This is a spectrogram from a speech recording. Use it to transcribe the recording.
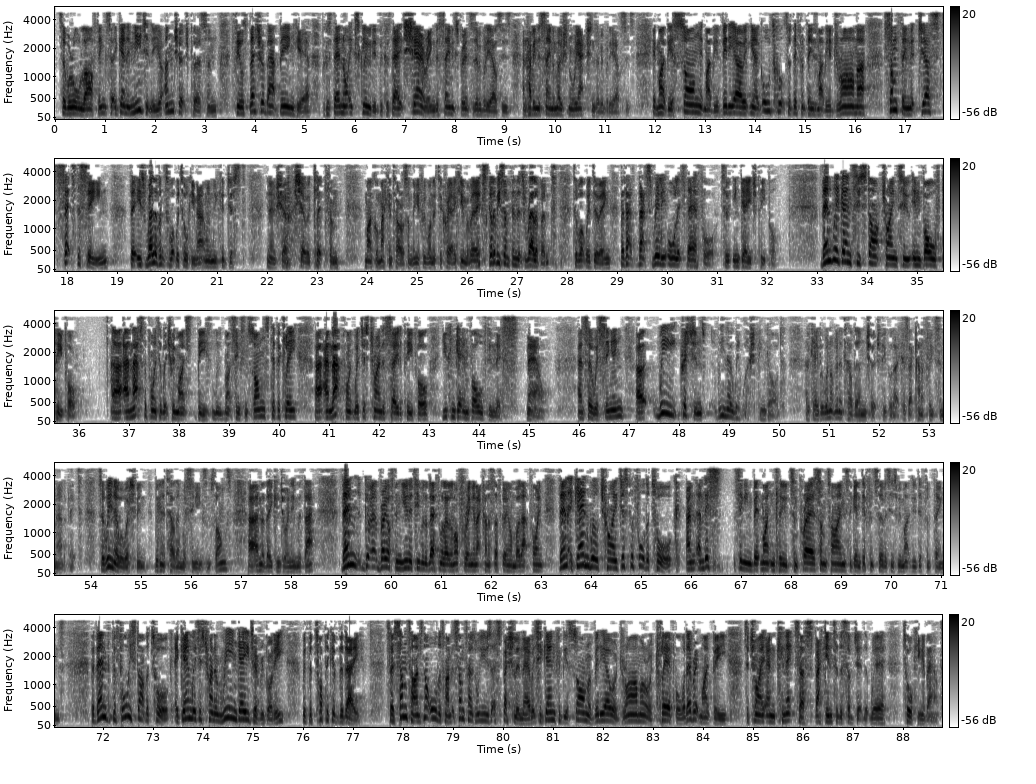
so we're all laughing. So again, immediately your unchurched person feels better about being here because they're not excluded, because they're sharing the same experience as everybody else's and having the same emotional reactions as everybody else's. It might be a song, it might be a video, it, you know, all sorts of different things. It might be a drama, something that just sets the scene that is relevant to what we're talking about. I mean, we could just, you know, show, show a clip from Michael McIntyre or something if we wanted to create humour, but it's got to be something that's relevant to what we're doing. But that, that's really all it's there for, to engage people. Then we're going to start trying to involve people. Uh, and that's the point at which we might be, we might sing some songs typically. Uh, and that point we're just trying to say to people, you can get involved in this now. And so we're singing. Uh, we Christians, we know we're worshipping God. Okay, but we're not going to tell the unchurched people that because that kind of freaks them out a bit. So we know we're worshipping. We're going to tell them we're singing some songs uh, and that they can join in with that. Then, uh, very often, unity will have left and we'll have an offering and that kind of stuff going on by that point. Then again, we'll try just before the talk, and, and this singing bit might include some prayers sometimes. Again, different services, we might do different things. But then, before we start the talk, again, we're just trying to re-engage everybody with the topic of the day. So sometimes, not all the time, but sometimes we'll use a special in there, which again could be a song or a video or a drama or a clip or whatever it might be to try and connect us back into the subject that we're talking about.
